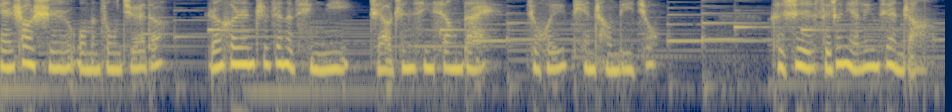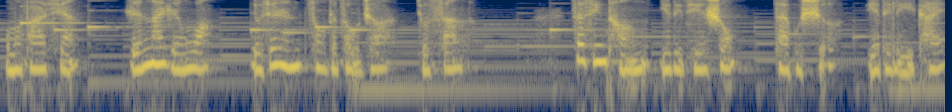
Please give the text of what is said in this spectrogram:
年少时，我们总觉得人和人之间的情谊，只要真心相待，就会天长地久。可是随着年龄渐长，我们发现，人来人往，有些人走着走着就散了。再心疼也得接受，再不舍也得离开，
